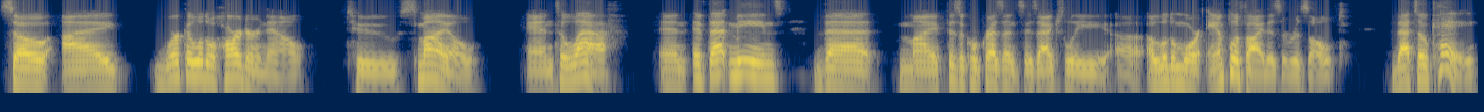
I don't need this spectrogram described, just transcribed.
So I work a little harder now to smile and to laugh. And if that means that my physical presence is actually uh, a little more amplified as a result, that's okay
